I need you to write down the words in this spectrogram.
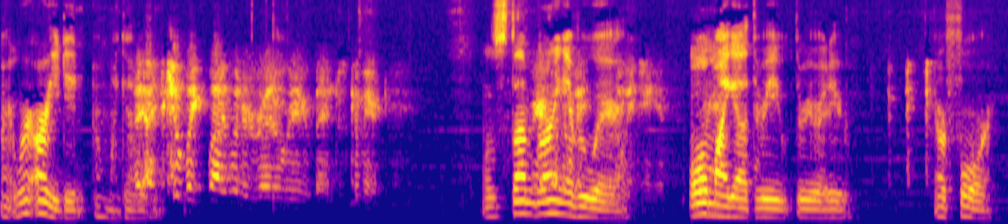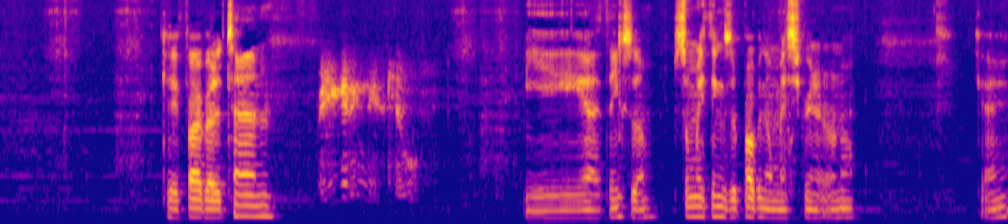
Alright, where are you, dude? Oh my god. I, I killed like 500 right over here, Ben. Just come here. Well, stop running everywhere. let me see it. Oh my god, three, three right here. Or four. Okay, five out of ten. Are you getting these kills? Yeah, I think so. So many things are popping on my screen, I don't know. Okay.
